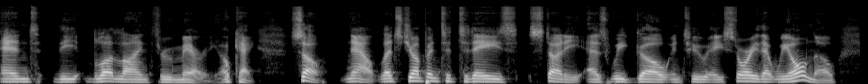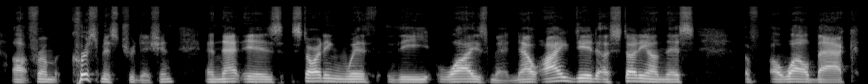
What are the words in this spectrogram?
and the bloodline through Mary. Okay. So now let's jump into today's study as we go into a story that we all know uh, from Christmas tradition, and that is starting with the wise men. Now, I did a study on this a, a while back.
